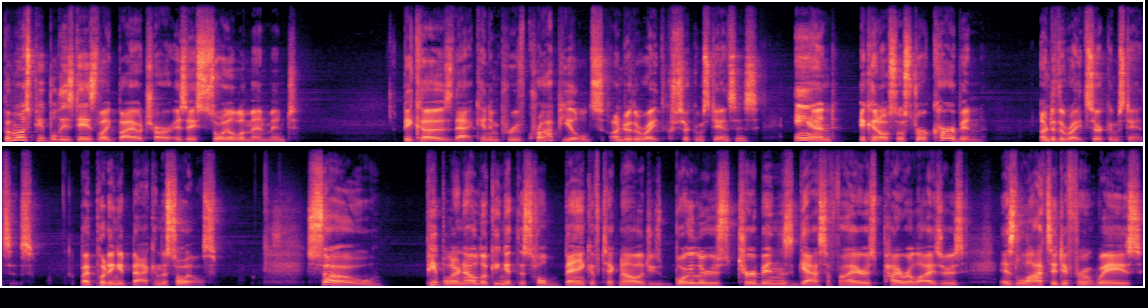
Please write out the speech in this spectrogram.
but most people these days like biochar as a soil amendment because that can improve crop yields under the right circumstances, and it can also store carbon under the right circumstances by putting it back in the soils. So, people are now looking at this whole bank of technologies boilers, turbines, gasifiers, pyrolyzers as lots of different ways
